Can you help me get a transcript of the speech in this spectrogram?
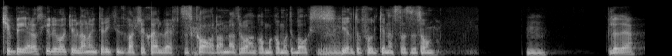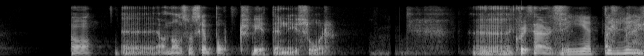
Kubera skulle vara kul. Han har inte riktigt varit sig själv efter skadan. Men jag tror han kommer komma tillbaks Mm. helt och fullt till nästa säsong. Mm. Ludde? Ja, eh, ja, någon som ska bort vet en är ju svår. Eh, Chris Harris. Fredrik.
